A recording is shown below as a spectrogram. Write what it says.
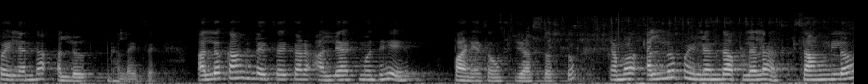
पहिल्यांदा आलं घालायचं आहे आलं का घालायचं आहे कारण आल्यामध्ये पाण्याचा अंश जास्त असतो. त्यामुळं आलं पहिल्यांदा आपल्याला चांगलं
